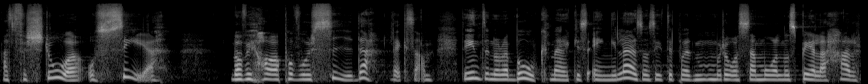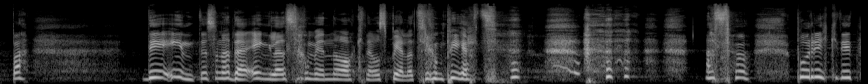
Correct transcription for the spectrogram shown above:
att förstå och se vad vi har på vår sida. Liksom. Det är inte några bokmärkesänglar som sitter på ett rosa moln och spelar harpa. Det är inte sådana där änglar som är nakna och spelar trumpet. Alltså på riktigt,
